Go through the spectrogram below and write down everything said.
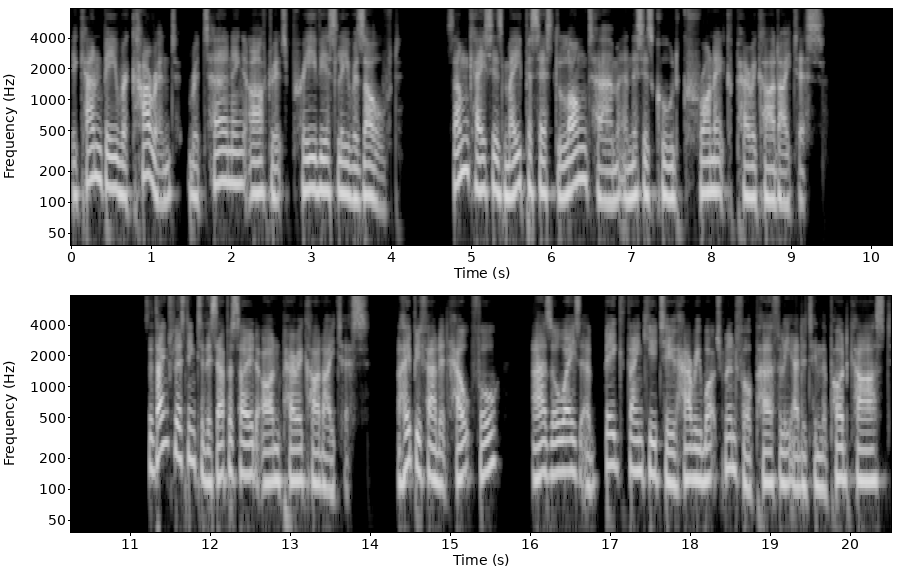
It can be recurrent, returning after it's previously resolved. Some cases may persist long term, and this is called chronic pericarditis. So, thanks for listening to this episode on pericarditis. I hope you found it helpful. As always, a big thank you to Harry Watchman for perfectly editing the podcast.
